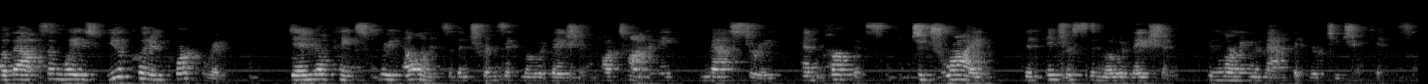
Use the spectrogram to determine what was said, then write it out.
about some ways you could incorporate Daniel Pink's three elements of intrinsic motivation, autonomy, mastery, and purpose to drive the interest and motivation in learning the math that you're teaching kids.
